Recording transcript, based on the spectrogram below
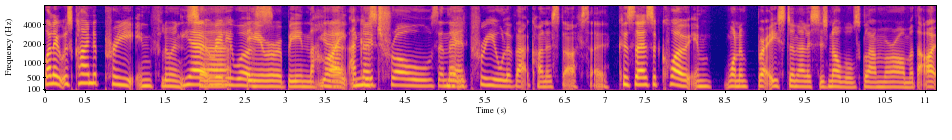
Well, it was kind of pre-influencer Yeah, it really was. era of being the Yeah, hype. and no trolls and Yeah. pre all of that kind of stuff. So Because there's a quote in one of Bret Easton Ellis's novels, Glamorama, that I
